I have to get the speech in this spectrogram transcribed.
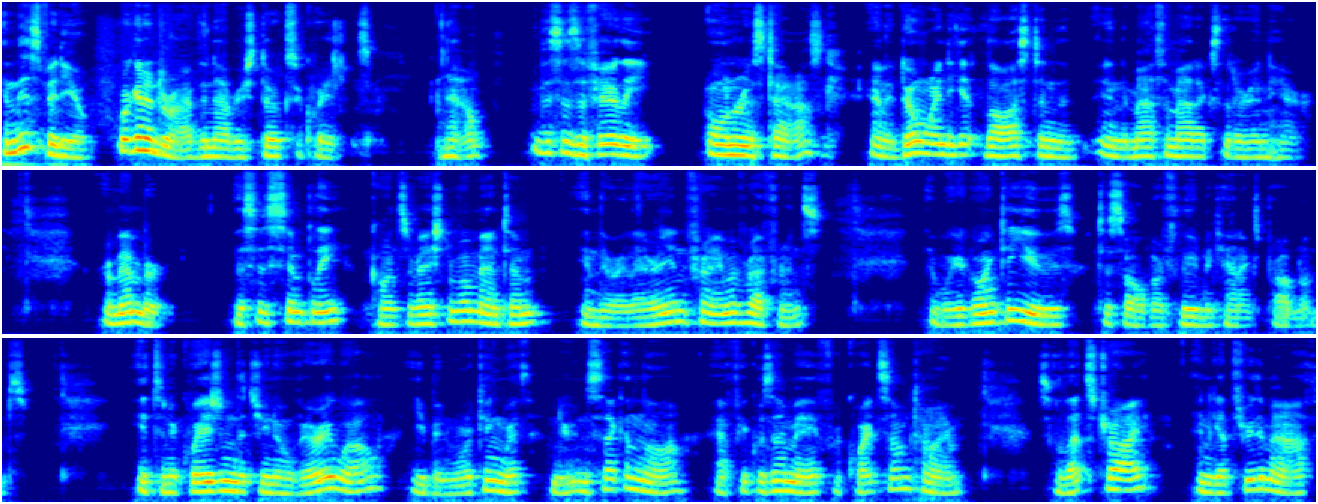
In this video, we're going to derive the Navier-Stokes equations. Now, this is a fairly onerous task, and I don't want to get lost in the, in the mathematics that are in here. Remember, this is simply conservation of momentum in the Eulerian frame of reference that we're going to use to solve our fluid mechanics problems. It's an equation that you know very well. You've been working with Newton's second law, F equals ma, for quite some time. So let's try and get through the math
